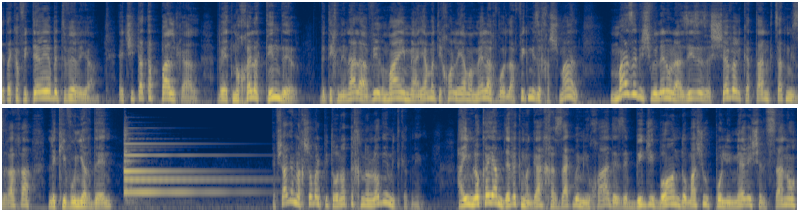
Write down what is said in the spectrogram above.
את הקפיטריה בטבריה, את שיטת הפלקל ואת נוכל הטינדר, ותכננה להעביר מים מהים התיכון לים המלח ועוד להפיק מזה חשמל, מה זה בשבילנו להזיז איזה שבר קטן קצת מזרחה לכיוון ירדן? אפשר גם לחשוב על פתרונות טכנולוגיים מתקדמים. האם לא קיים דבק מגע חזק במיוחד, איזה ביג'י בונד או משהו פולימרי של סאנו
